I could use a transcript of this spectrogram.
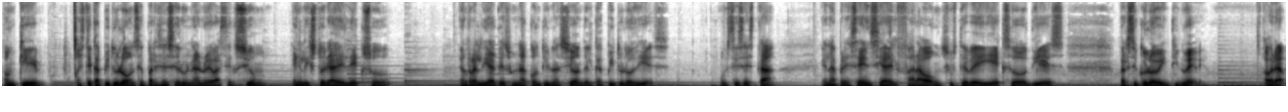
Aunque este capítulo 11 parece ser una nueva sección en la historia del Éxodo, en realidad es una continuación del capítulo 10. Moisés está en la presencia del faraón, si usted ve Éxodo 10, versículo 29. Ahora,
